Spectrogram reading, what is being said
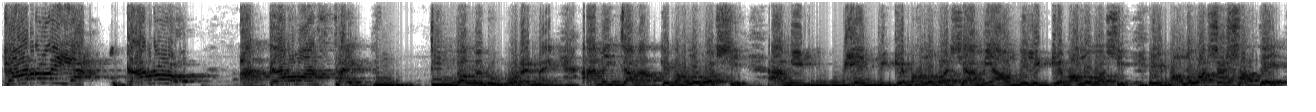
কারোই কারও কারও আস্থায় তিন- দলের উপরে নাই। আমি জামাতকে ভালোবাসি, আমি বিএনপি কে ভালোবাসি, আমি আওয়ামী লীগকে ভালোবাসি। এই ভালোবাসার সাথে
